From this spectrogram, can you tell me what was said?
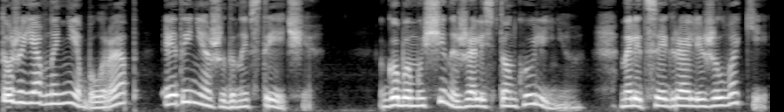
тоже явно не был рад этой неожиданной встрече. Губы мужчины жались в тонкую линию. На лице играли желваки,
